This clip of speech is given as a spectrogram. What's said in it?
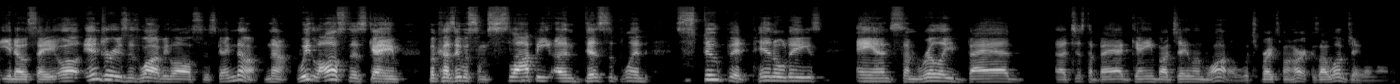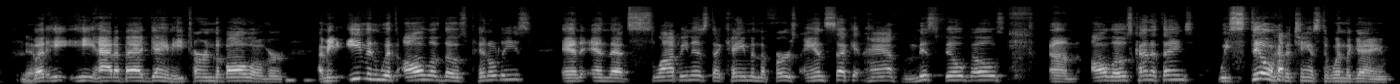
you know say well injuries is why we lost this game. No no. We lost this game because it was some sloppy undisciplined stupid penalties and some really bad uh, just a bad game by Jaylen Waddle which breaks my heart because I love Jaylen Waddle. Yeah. but he he had a bad game. He turned the ball over. I mean even with all of those penalties and and that sloppiness that came in the first and second half missed field goals um, all those kind of things we still had a chance to win the game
